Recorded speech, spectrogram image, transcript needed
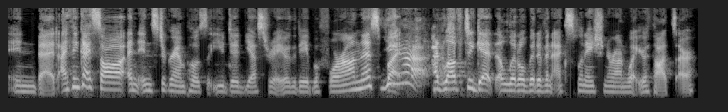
in bed? I think I saw an Instagram post that you did yesterday or the day before on this, but Yeah. I'd love to get a little bit of an explanation around what your thoughts are.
